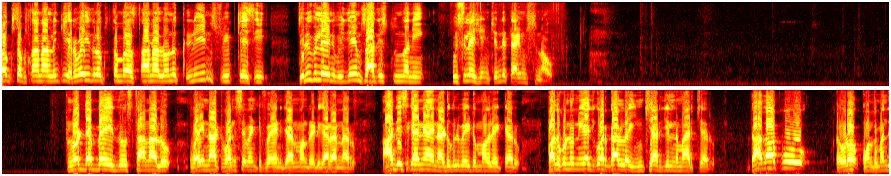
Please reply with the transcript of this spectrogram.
లోక్సభ స్థానాల నుంచి ఇరవై ఐదు లోక్సభ స్థానాల్లోనూ క్లీన్ స్వీప్ చేసి తిరుగులేని విజయం సాధిస్తుందని విశ్లేషించింది టైమ్స్ నౌ నూట డెబ్బై ఐదు స్థానాలు why not one seventy five అని జగన్మోహన్ రెడ్డి గారు అన్నారు. ఆ దిశగానే ఆయన అడుగులు వేయడం మొదలెట్టారు. పదకొండు నియోజకవర్గాల్లో ఇన్ఛార్జీలను మార్చారు. దాదాపు ఎవరో కొంతమంది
